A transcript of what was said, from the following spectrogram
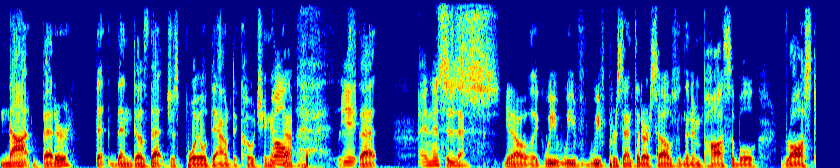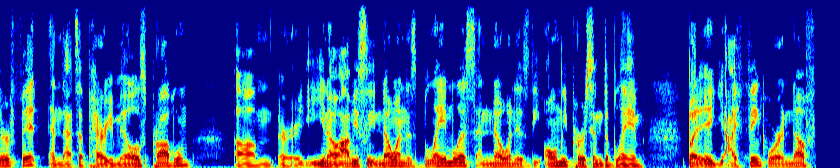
not better. That, then does that just boil down to coaching Well, at that point? Is it- that and this is is you know, like we we've we've presented ourselves with an impossible roster fit, and that's a Perry Mills problem. Um, or you know, obviously, no one is blameless, and no one is the only person to blame. But it, I think we're enough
